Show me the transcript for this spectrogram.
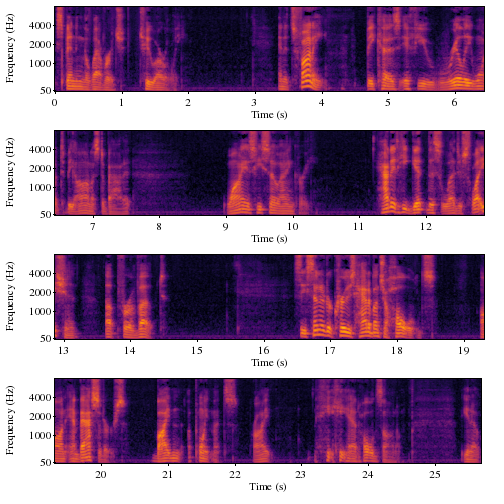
expending the leverage too early. And it's funny because if you really want to be honest about it, why is he so angry? How did he get this legislation up for a vote? See, Senator Cruz had a bunch of holds on ambassadors, Biden appointments, right? He had holds on them you know,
